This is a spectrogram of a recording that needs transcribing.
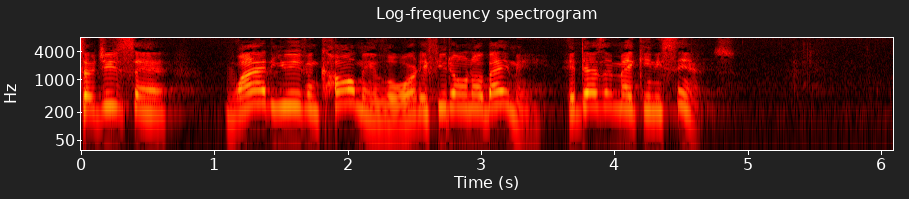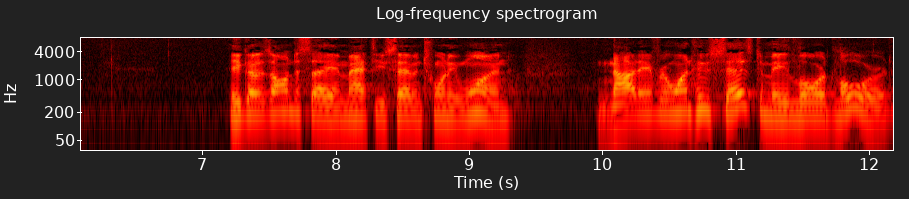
So Jesus said, Why do you even call me Lord if you don't obey me? It doesn't make any sense. He goes on to say in Matthew 7 21, Not everyone who says to me, Lord, Lord,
